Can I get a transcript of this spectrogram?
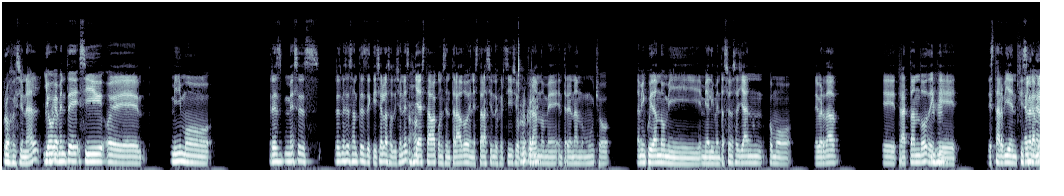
profesional. Yo obviamente sí, eh, mínimo tres meses, tres meses antes de que hiciera las audiciones, ya estaba concentrado en estar haciendo ejercicio, preparándome, entrenando mucho, también cuidando mi, mi alimentación, o sea, ya en- como de verdad eh, tratando de que de estar bien En la, físicamente, en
